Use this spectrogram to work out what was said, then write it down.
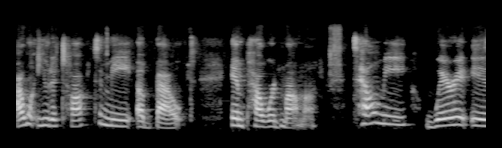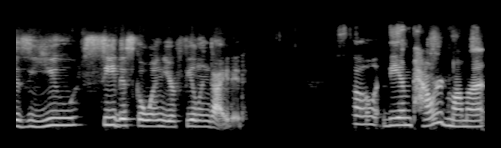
I want you to talk to me about Empowered Mama. Tell me where it is you see this going, you're feeling guided. So the empowered mama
